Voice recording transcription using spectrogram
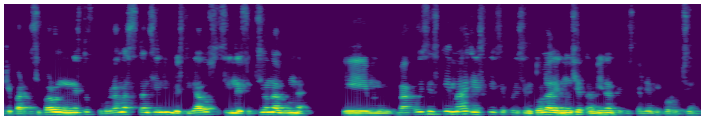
que participaron en estos programas están siendo investigados sin excepción alguna. Em, bajo ese esquema es que se presentó la denuncia también ante Fiscalía Anticorrupción.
